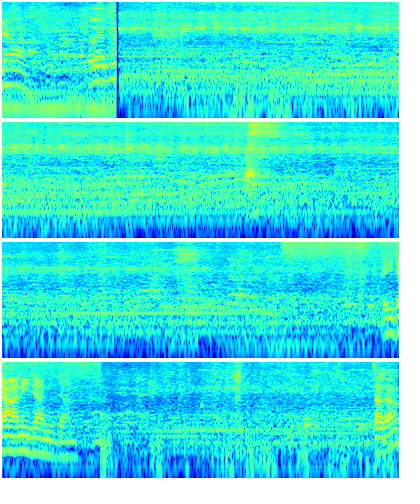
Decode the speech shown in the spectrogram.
जेवण. ए जानी जानी जानी. दादा?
